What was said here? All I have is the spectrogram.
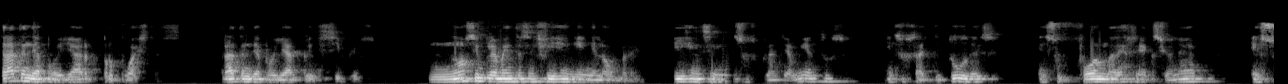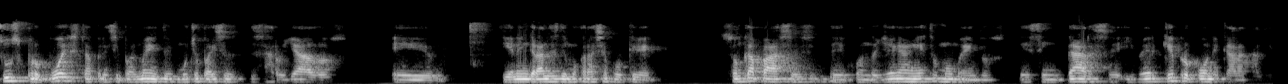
Traten de apoyar propuestas, traten de apoyar principios. No simplemente se fijen en el hombre, fíjense en sus planteamientos, en sus actitudes, en su forma de reaccionar, en sus propuestas principalmente. Muchos países desarrollados eh, tienen grandes democracias porque son capaces de, cuando llegan estos momentos, de sentarse y ver qué propone cada candidato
